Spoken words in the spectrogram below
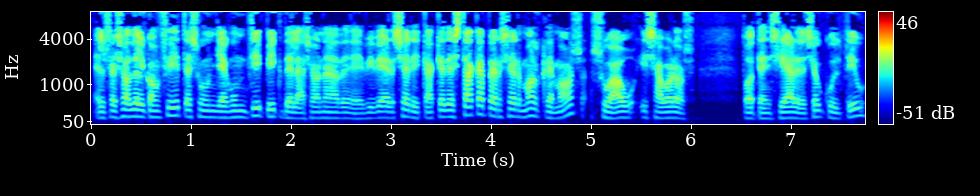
El fesol del confit és un llegum típic de la zona de Viver Xèrica que destaca per ser molt cremós, suau i saborós. Potenciar el seu cultiu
